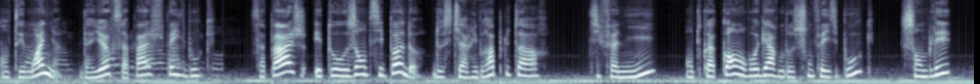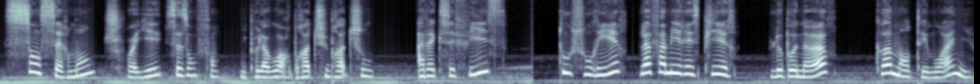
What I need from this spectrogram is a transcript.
en témoigne d'ailleurs sa page Facebook. Sa page est aux antipodes de ce qui arrivera plus tard. Tiffany, en tout cas quand on regarde son Facebook, semblait sincèrement choyer ses enfants. On peut la voir bras dessus, bras dessous avec ses fils, tout sourire, la famille respire le bonheur, comme en témoignent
